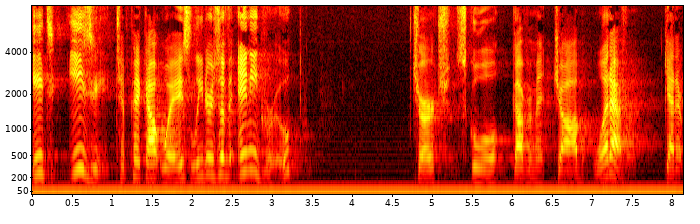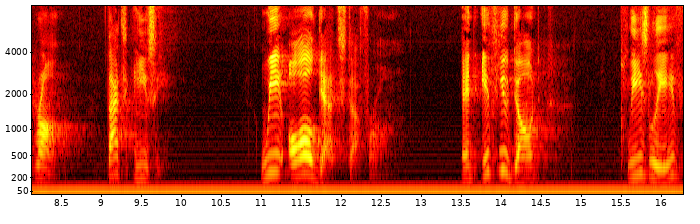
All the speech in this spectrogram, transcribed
it's easy to pick out ways leaders of any group church, school, government, job, whatever get it wrong. That's easy. We all get stuff wrong. And if you don't, please leave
